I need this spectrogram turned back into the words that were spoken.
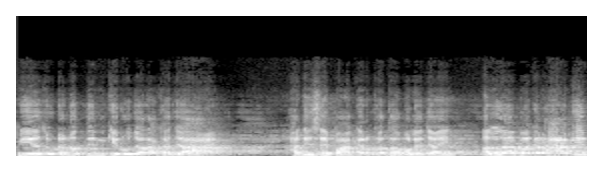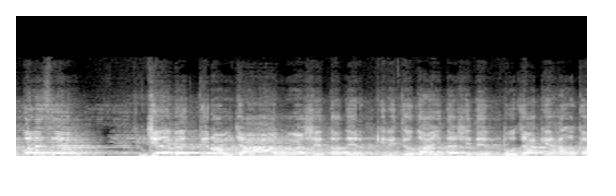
পেঁয়াজ উঠানোর দিন কি রোজা রাখা যায়? হাদিসে পাকের কথা বলে যাই, আল্লাহ পাকের হাবিব বলেছেন, যে ব্যক্তি রমজান মাসে তাদের কৃত দাস দাসীদের বোঝাকে হালকা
